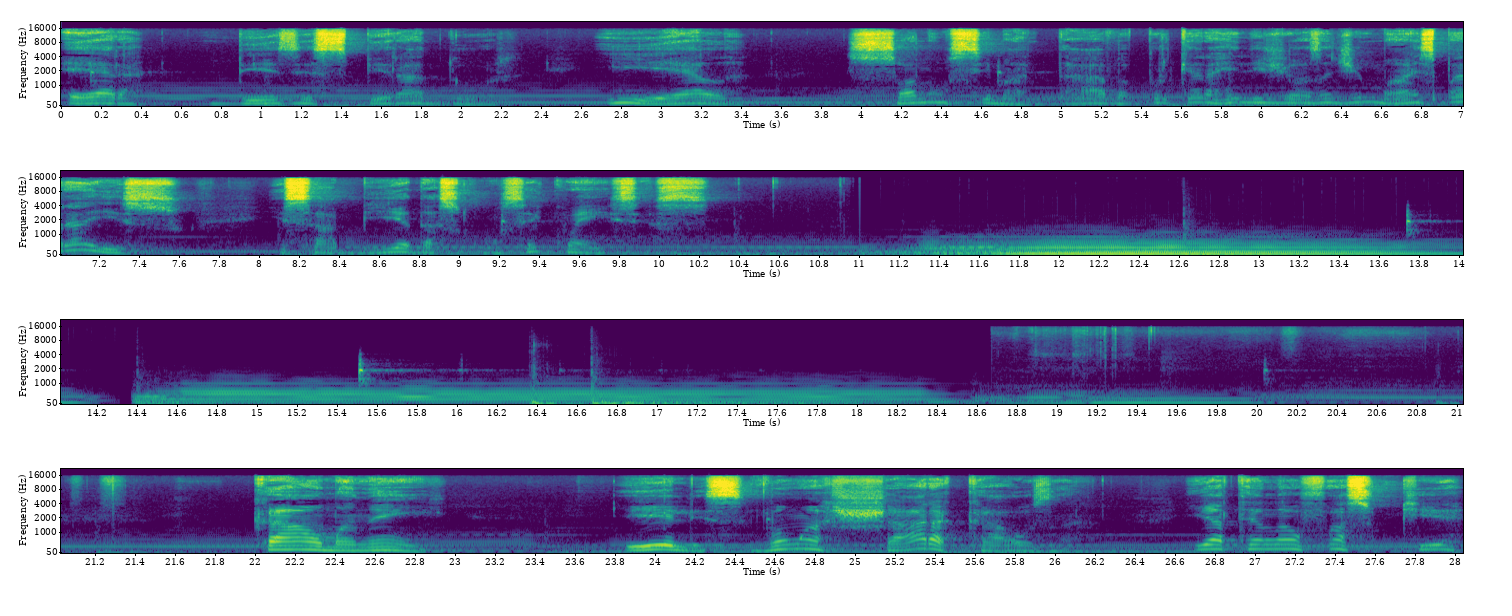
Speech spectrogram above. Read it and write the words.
Era desesperador e ela só não se matava porque era religiosa demais para isso e sabia das consequências. Calma, nem. Eles vão achar a causa. E até lá eu faço o quê?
